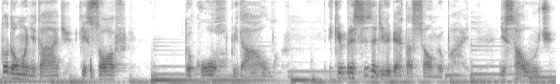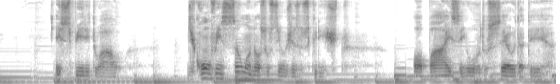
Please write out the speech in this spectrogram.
toda a humanidade que sofre do corpo e da alma e que precisa de libertação, meu Pai, de saúde espiritual, de convenção a nosso Senhor Jesus Cristo. Ó Pai, Senhor do céu e da terra,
